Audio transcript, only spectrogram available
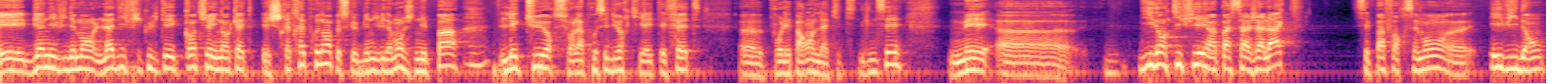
et bien évidemment, la difficulté quand il y a une enquête, et je serai très prudent parce que bien évidemment, je n'ai pas mm. lecture sur la procédure qui a été faite euh, pour les parents de la petite Lindsay, mais euh, d'identifier un passage à l'acte, c'est pas forcément euh, évident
